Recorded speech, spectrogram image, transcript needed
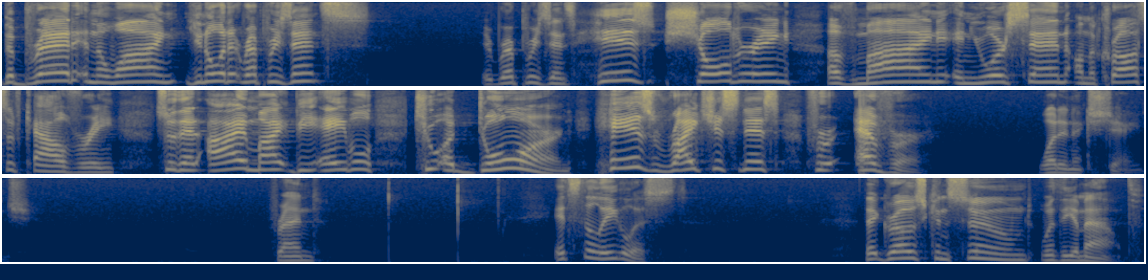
The bread and the wine, you know what it represents? It represents his shouldering of mine and your sin on the cross of Calvary so that I might be able to adorn his righteousness forever. What an exchange. Friend, it's the legalist that grows consumed with the amount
